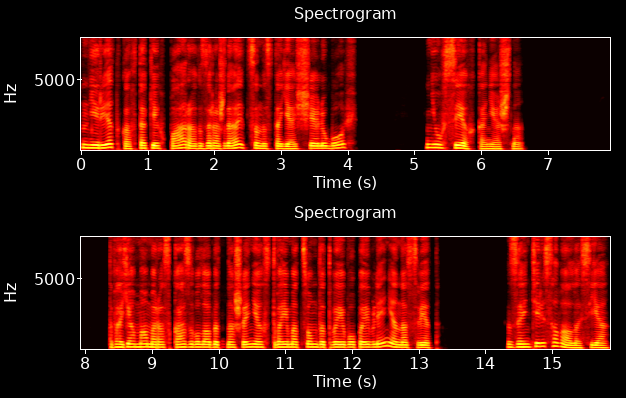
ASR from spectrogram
Нередко в таких парах зарождается настоящая любовь. Не у всех, конечно. Твоя мама рассказывала об отношениях с твоим отцом до твоего появления на свет. Заинтересовалась я.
